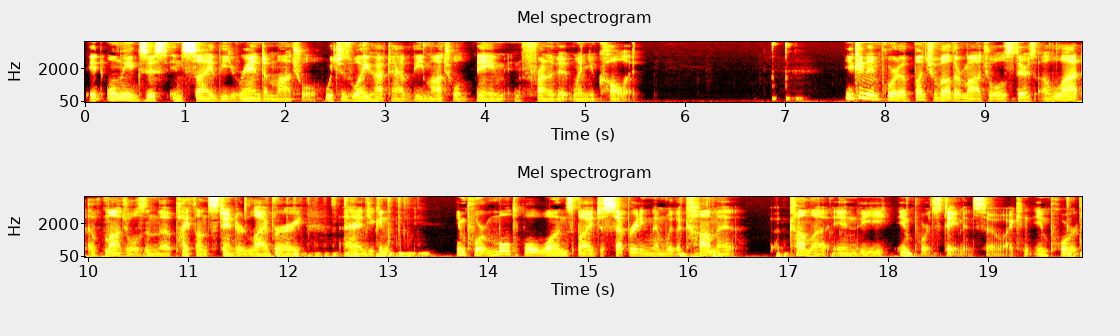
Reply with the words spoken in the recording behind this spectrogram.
It only exists inside the random module, which is why you have to have the module name in front of it when you call it. You can import a bunch of other modules. There's a lot of modules in the Python standard library, and you can import multiple ones by just separating them with a comment comma in the import statement. So I can import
